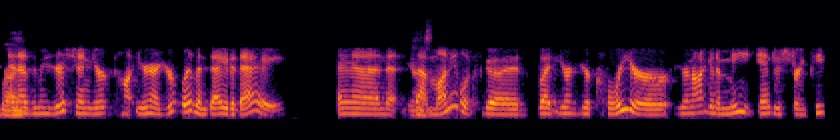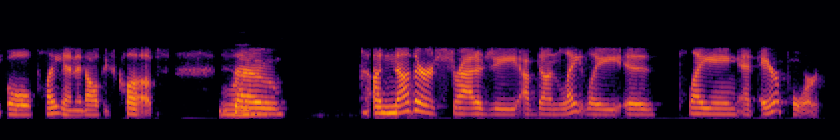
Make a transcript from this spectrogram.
Right. And as a musician, you're you're you're living day to day, and yes. that money looks good, but your your career, you're not going to meet industry people playing at all these clubs. Right. So another strategy I've done lately is playing at airports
